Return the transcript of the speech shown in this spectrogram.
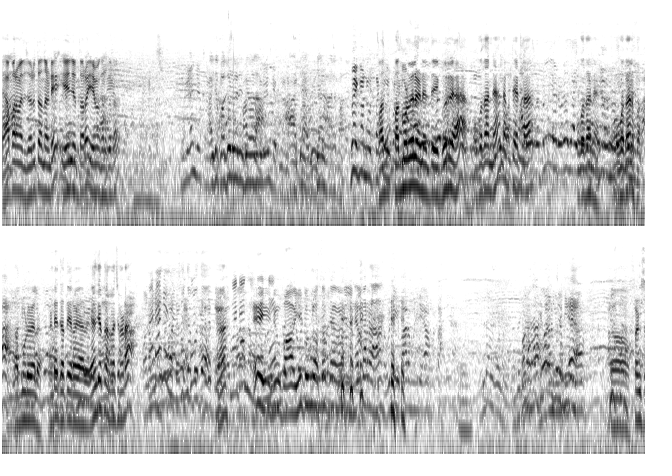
వ్యాపారం అయితే జరుగుతుందండి. ఏం చెప్తారో ఏమో కనుక్కుందాం. పదమూడు వేలు పదమూడు వేలు అండి అంతే. గొర్రె ఒకదాన్నే లేకపోతే ఎట్లా? ఒకదాన్నే ఒకదాన్ని ప- పదమూడు వేలు. అంటే జత ఇరవై ఆరు ఏం చెప్తాను రచనడా యూట్యూబ్లో ఫ్రెండ్స్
